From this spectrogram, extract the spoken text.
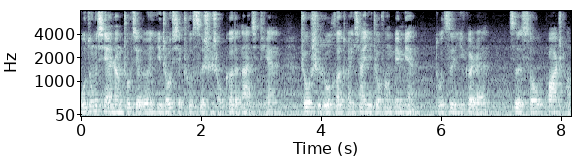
吴宗宪让周杰伦一周写出四十首歌的那几天，周是如何囤下一周方便面，独自一个人自搜刮肠。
